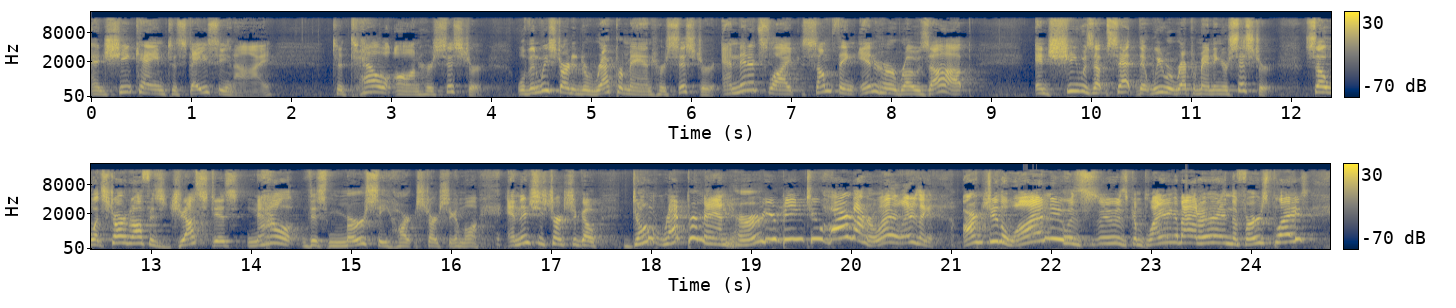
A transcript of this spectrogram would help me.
and she came to Stacy and I to tell on her sister. Well, then we started to reprimand her sister, and then it's like something in her rose up, and she was upset that we were reprimanding her sister. So what started off as justice, now this mercy heart starts to come along. And then she starts to go, don't reprimand her. You're being too hard on her. Wait, wait a second. Aren't you the one who was, who was complaining about her in the first place?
